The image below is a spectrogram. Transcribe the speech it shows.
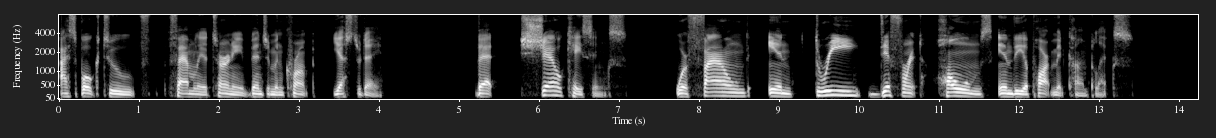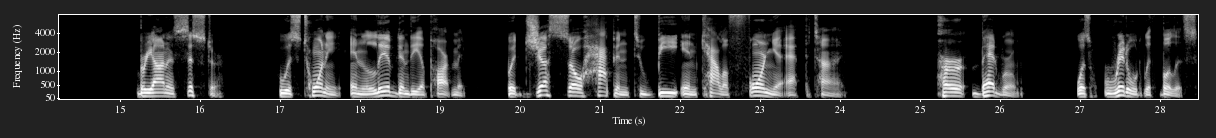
I spoke to family attorney Benjamin Crump yesterday that shell casings were found in three different homes in the apartment complex. Breonna's sister, who was 20 and lived in the apartment, but just so happened to be in California at the time, her bedroom was riddled with bullets,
